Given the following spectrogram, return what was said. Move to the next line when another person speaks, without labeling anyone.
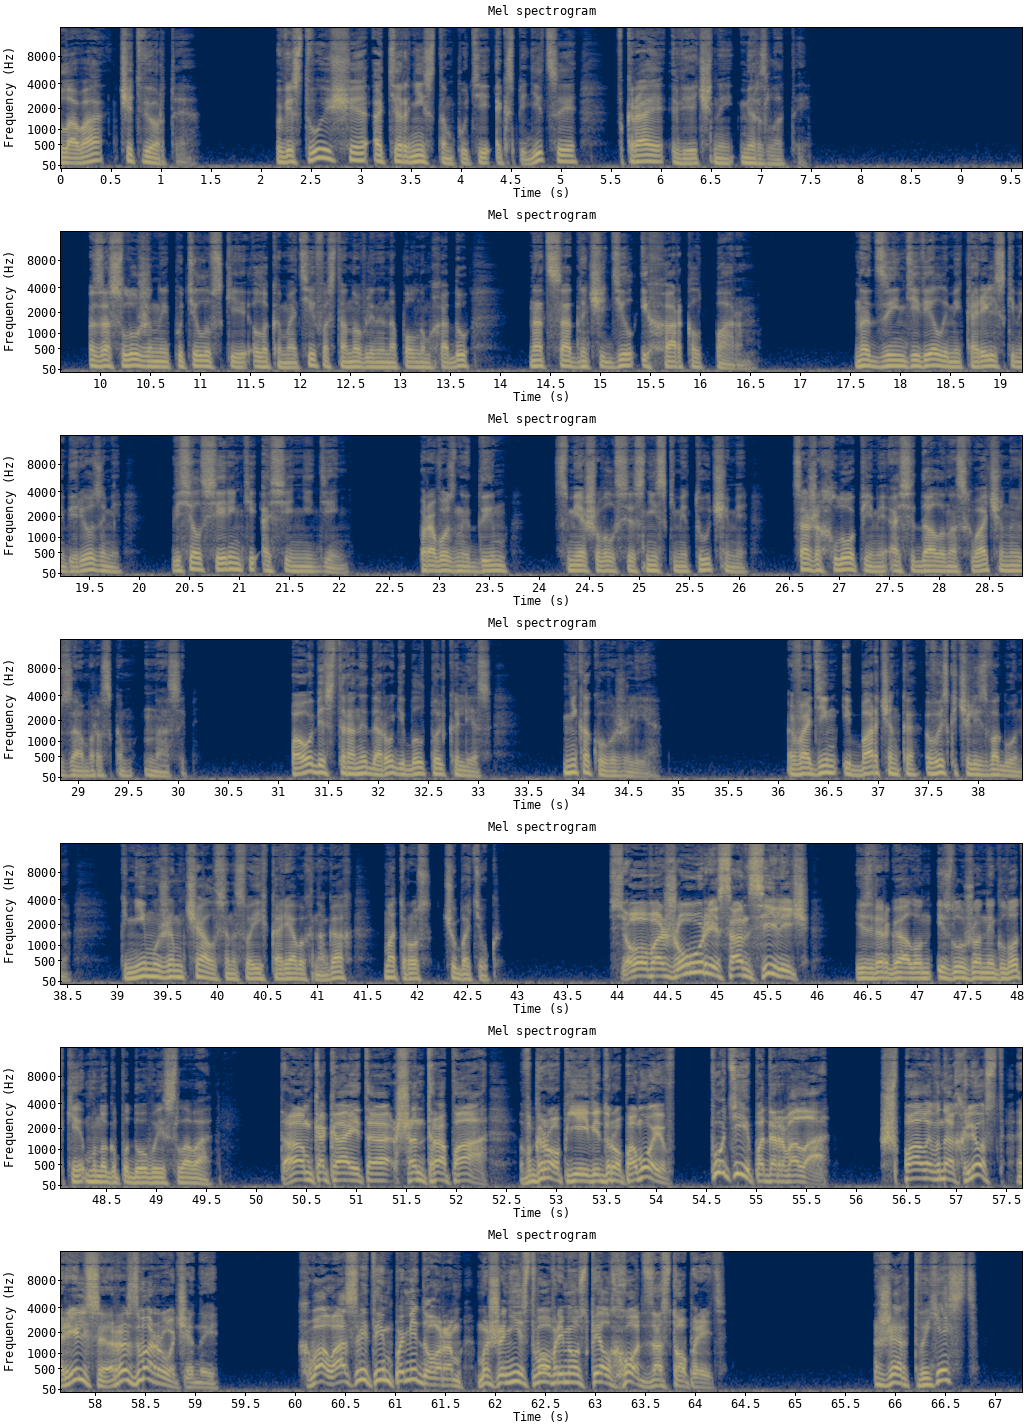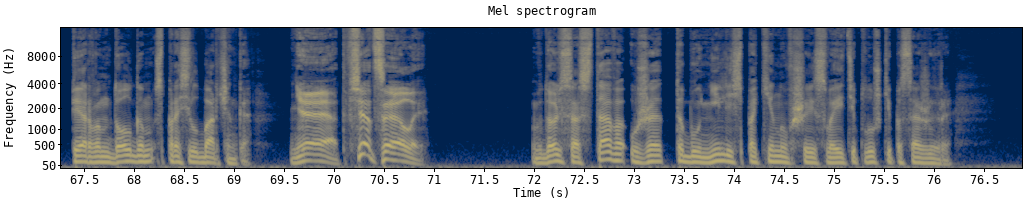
Глава 4. Повествующая о тернистом пути экспедиции в крае вечной мерзлоты. Заслуженный путиловский локомотив, остановленный на полном ходу, надсадно чадил и харкал паром. Над заиндевелыми карельскими березами висел серенький осенний день. Паровозный дым смешивался с низкими тучами — Сажа хлопьями оседала на схваченную заморозком насыпь. По обе стороны дороги был только лес. Никакого жилья. Вадим и Барченко выскочили из вагона. К ним уже мчался на своих корявых ногах матрос Чубатюк.
«Все в ажуре, Сан Силич!» — извергал он из луженой глотки многопудовые слова. «Там какая-то шантропа, в гроб ей ведро помоев, пути подорвала!» Шпалы внахлёст, рельсы разворочены. Хвала святым помидорам, машинист вовремя успел ход застопорить.
«Жертвы есть?» — первым долгом спросил Барченко.
«Нет, все целы».
Вдоль состава уже табунились покинувшие свои теплушки пассажиры.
